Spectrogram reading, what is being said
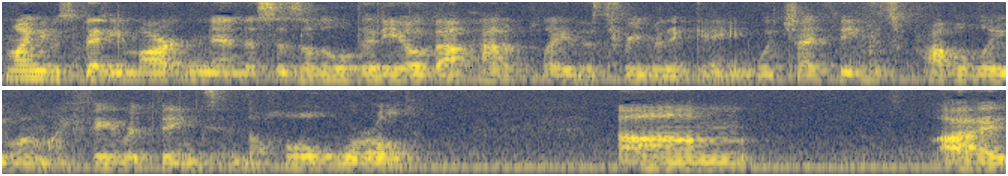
my name is Betty Martin and this is a little video about how to play the three minute game, which I think is probably one of my favorite things in the whole world. Um, I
